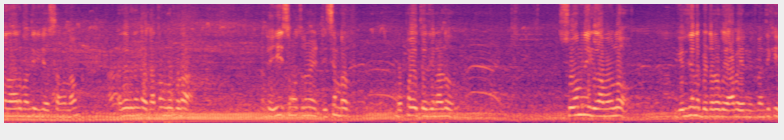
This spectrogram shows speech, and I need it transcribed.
పదహారు మందికి చేస్తూ ఉన్నాం. అదేవిధంగా గతంలో కూడా ఈ సంవత్సరమే డిసెంబర్ ముప్పై తేదీ నాడు సోమిని గ్రామంలో గిరిజన బిడ్డలకు యాభై ఎనిమిది మందికి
